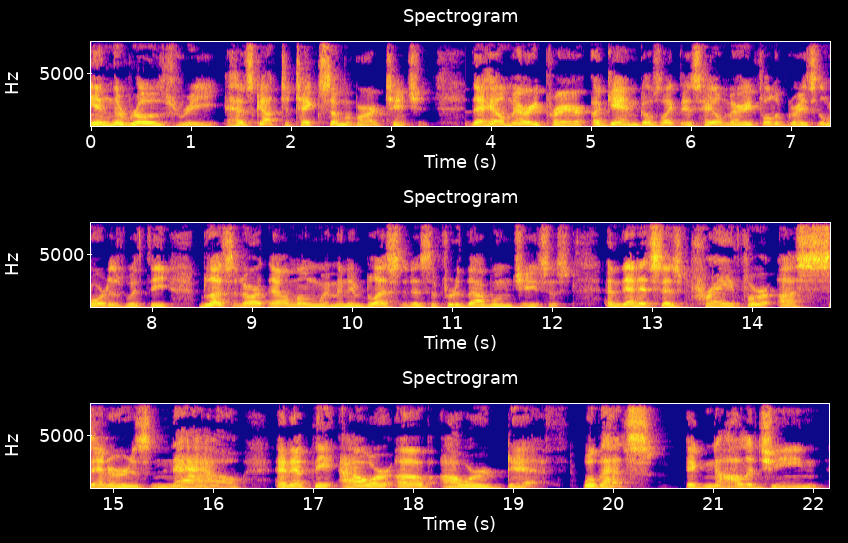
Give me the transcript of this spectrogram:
in the rosary has got to take some of our attention. The Hail Mary prayer, again, goes like this Hail Mary, full of grace, the Lord is with thee. Blessed art thou among women, and blessed is the fruit of thy womb, Jesus. And then it says, Pray for us sinners now and at the hour of our death. Well, that's acknowledging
